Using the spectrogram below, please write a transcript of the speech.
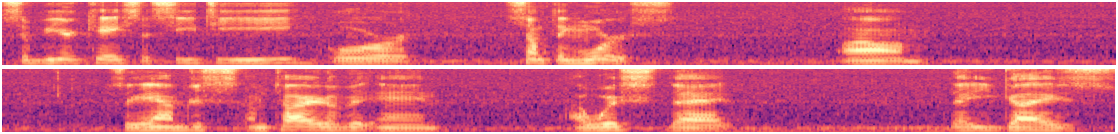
severe case of CTE or something worse. Um, so yeah, I'm just I'm tired of it, and I wish that that you guys,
